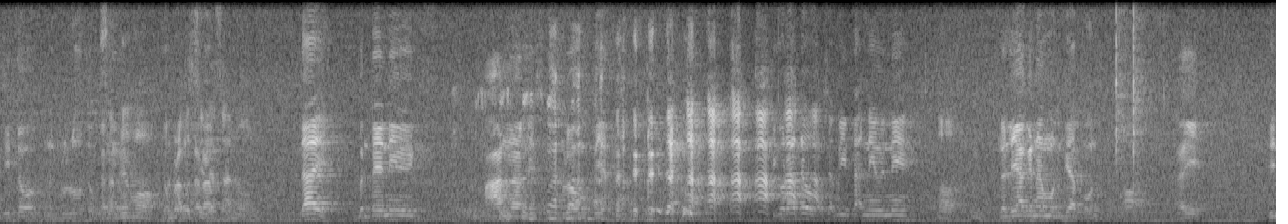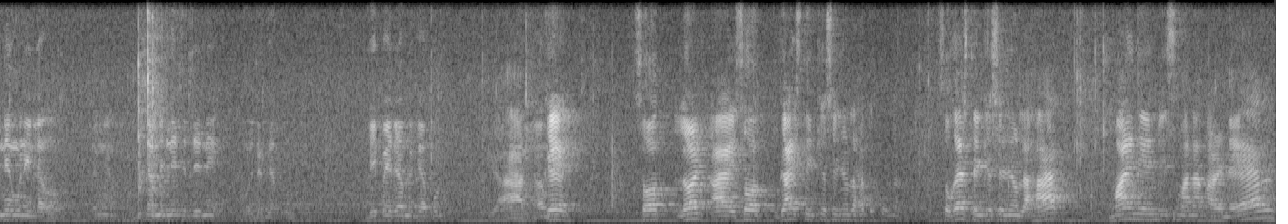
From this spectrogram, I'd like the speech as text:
dito nagluluto ka sabi mo, sobrang sarap sa ano. Dai, bantay ni Ana ni Bulaw dia. Sigurado sa bita ni ni Oh. laliyagan na mo gyapon. Oh. Ay dini mo nila oh. Bisa mi sa dini. O gyapon. Di pa dami gyapon. Yan. Okay. So, Lord, ay, so guys, thank you sa inyo lahat. So guys, thank you sa inyo lahat. My name is Manang Arnel.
